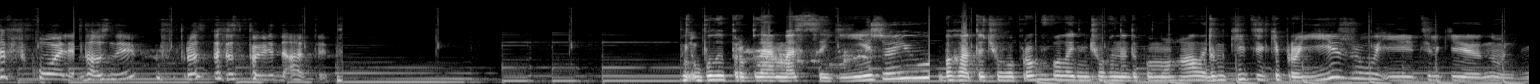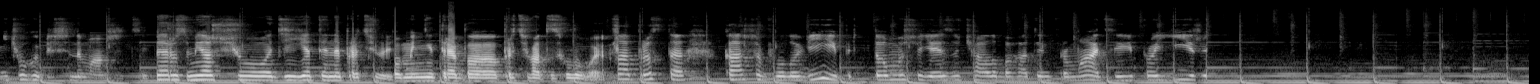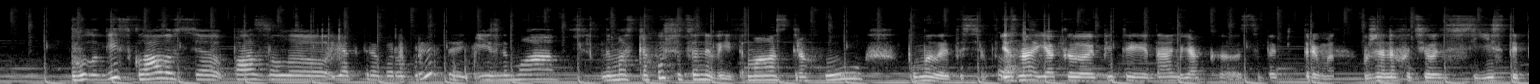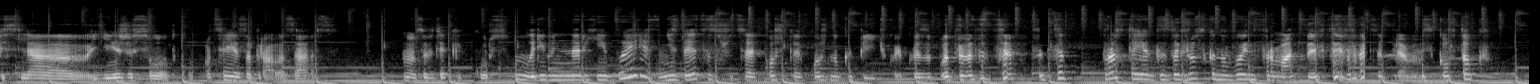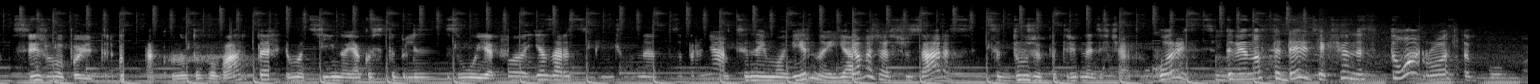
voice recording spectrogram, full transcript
Це в школі повинні просто розповідати. Були проблеми з їжею. Багато чого пробувала, нічого не допомагало. Думки тільки про їжу, і тільки ну нічого більше нема в житті. Я розуміла, що дієти не працюють, бо мені треба працювати з головою. Була просто каша в голові, при тому, що я ізучала багато інформації про їжу. В голові склалося пазл, е, як треба робити, і нема, нема страху, що це не вийде. Нема страху помилитися. Я знаю, як е, піти далі, як е, себе підтримати. Вже не хотілося їсти після їжі солодку. Оце я забрала зараз. Ну, завдяки курсу. Ну, Рівень енергії виріс. Мені здається, що це коштує кожну копійку, яку я заплатила за це. Це просто як загрузка нової інформації в тебе. Це прямо ковток свіжого повітря. Так, воно того варте, емоційно якось стабілізує. Е, Я зараз собі нічого не забороняю. Це неймовірно. І я, вважаю, що зараз це дуже потрібно дівчатам. Користь 99, якщо не 100, просто бомба.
